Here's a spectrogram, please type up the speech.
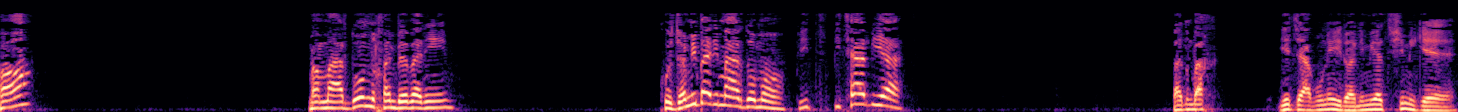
ها؟ ما مردم می‌خوایم ببریم. کجا می‌بری مردم رو بی, بی تربیت بعد اون وقت یه جوون ایرانی میاد چی میگه؟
